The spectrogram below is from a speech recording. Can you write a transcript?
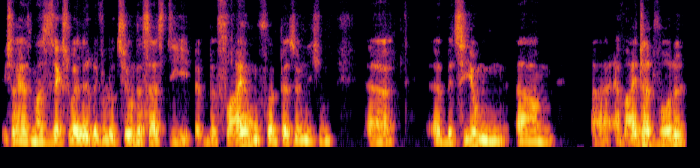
ich sage jetzt mal, sexuelle Revolution, das heißt die Befreiung von persönlichen äh, äh Beziehungen ähm, äh, erweitert wurde.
